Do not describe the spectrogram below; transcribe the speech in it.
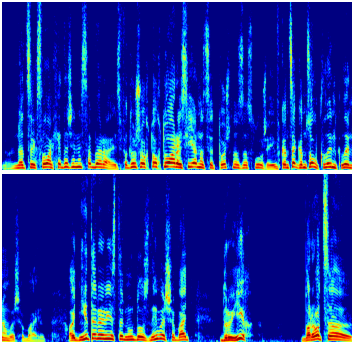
на цих словах я даже не собираюсь. Потому что кто кто, а россияне це точно заслуживают. И в конце концов клин клином вышибают. Одни террористы ну, должны вышибать других. Бороться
